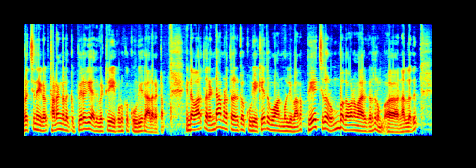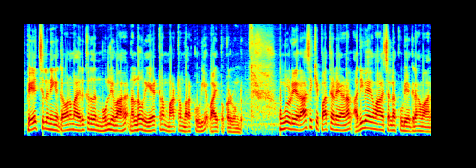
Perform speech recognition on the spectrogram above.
பிரச்சனைகள் தடங்களுக்கு பிறகே அது வெற்றியை கொடுக்கக்கூடிய காலகட்டம். இந்த வாரத்தில் ரெண்டாம் இடத்துல இருக்கக்கூடிய கேது பகவான் மூலியமாக பேச்சில் ரொம்ப கவனமாக இருக்கிறது ரொம்ப நல்லது. பேச்சில் நீங்கள் கவனமாக இருக்கிறதன் மூலியமாக நல்ல ஒரு ஏற்றம் மாற்றம் வரக்கூடிய வாய்ப்புகள் உண்டு. உங்களுடைய ராசிக்கு பார்த்தடையானால் அதிவேகமாக செல்லக்கூடிய கிரகமான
